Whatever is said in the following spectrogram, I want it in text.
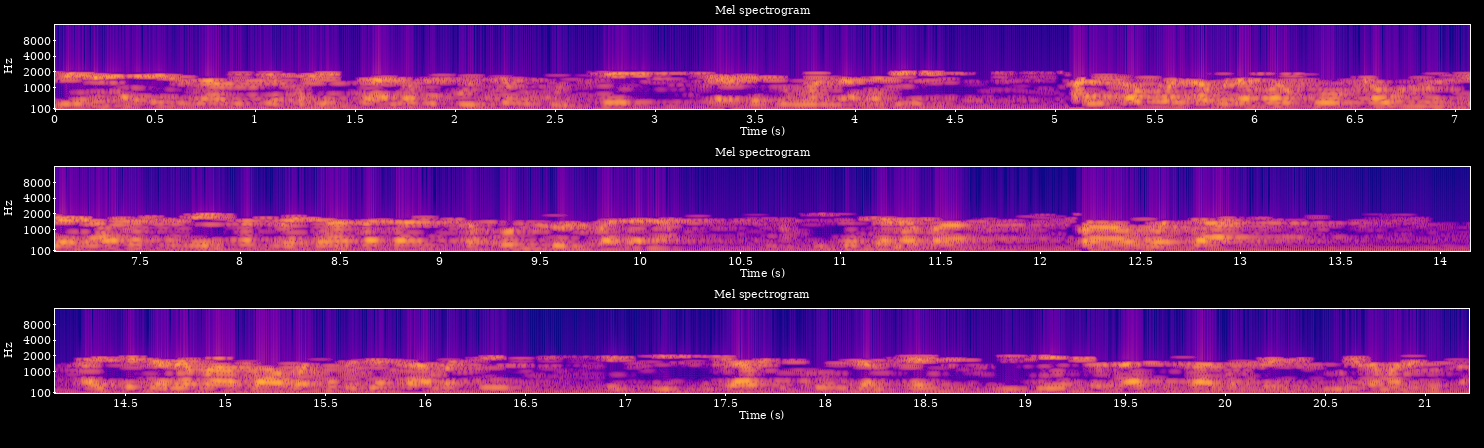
me ne abin da za mu ke fahimta na hukunce hukunce karkashin wannan hadisi الأول أبو نمر كون الجنابة ليست نجاسة ككل البدن ita janaba ba wata aiki janaba ba wata da jasa mace da ke shiga cikin zamben jiki da yadda za su sa zamben jiki ya zama da jasa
